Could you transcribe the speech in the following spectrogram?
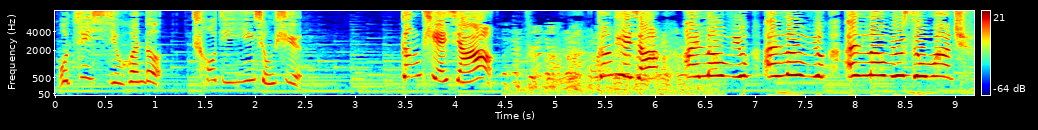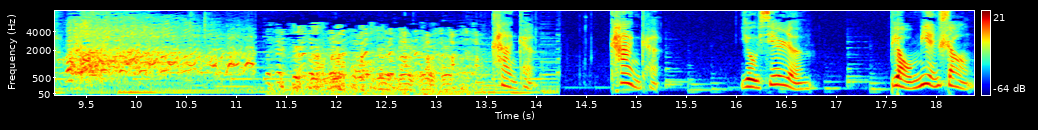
我最喜欢的超级英雄是。”钢铁侠，钢铁侠，I love you，I love you，I love you so much。看看，看看，有些人表面上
